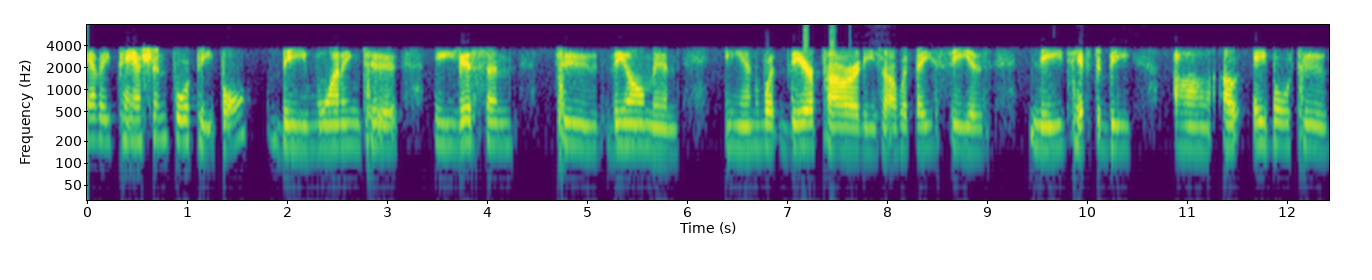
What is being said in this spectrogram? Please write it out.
have a passion for people, be wanting to listen to them and and what their priorities are, what they see as needs. Have to be uh, able to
